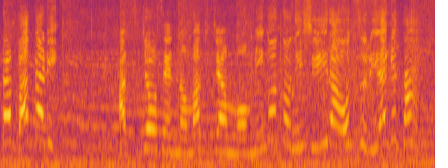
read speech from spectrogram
たばかり。初挑戦のマキちゃんも見事にシーラを釣り上げた。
